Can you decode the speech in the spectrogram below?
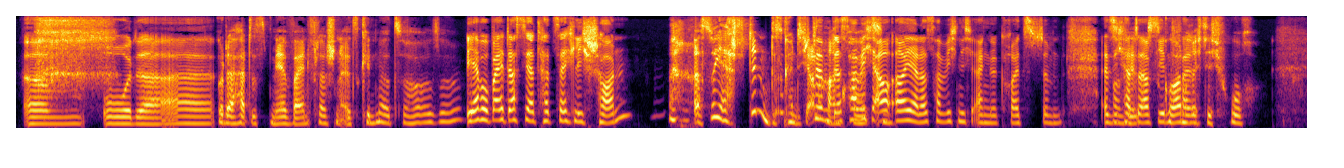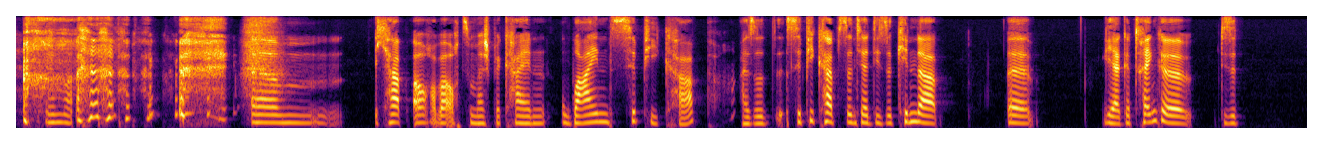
Ähm, oder Oder hattest mehr Weinflaschen als Kinder zu Hause? ja, wobei das ja tatsächlich schon. Ach so, ja, stimmt. Das könnte ich Stimmt, auch das habe ich auch. Oh ja, das habe ich nicht angekreuzt. Stimmt. Also Oh, ich hatte auf jeden Fall richtig hoch. immer. ähm, ich habe auch, aber auch zum Beispiel kein Wine Sippy Cup. Also Sippy Cups sind ja diese Kinder, äh, ja Getränke, diese,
